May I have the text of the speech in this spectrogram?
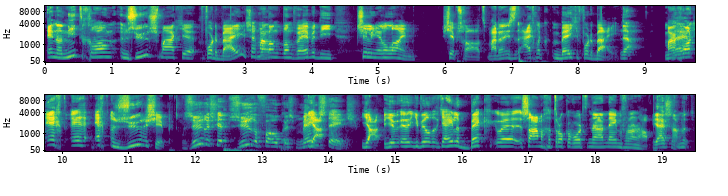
en dan niet gewoon een zuur smaakje voor de bij, zeg maar. Maar- Want, want we hebben die chili en lime chips gehad. Maar dan is het eigenlijk een beetje voor de bij. Nou, Maar Nee. gewoon echt, echt, echt een zure chip. zure chip, zure focus, main Ja. stage. Ja, je, eh, je wil dat je hele bek eh, samengetrokken wordt na het nemen van een hap. Jij snapt het.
